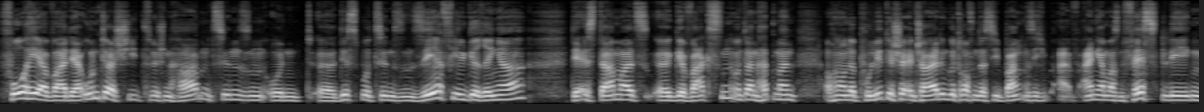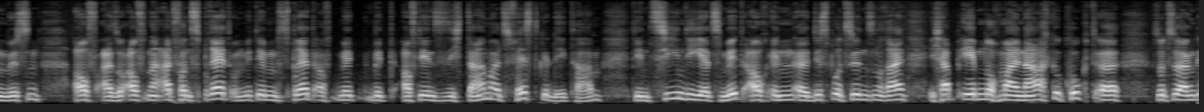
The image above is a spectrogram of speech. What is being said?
Vorher war der Unterschied zwischen Habenzinsen und äh, Dispozinsen sehr viel geringer. Der ist damals äh, gewachsen und dann hat man auch noch eine politische Entscheidung getroffen, dass die Banken sich einigermaßen festlegen müssen auf, also auf eine Art von Spread. Und mit dem Spread, auf, mit, mit, auf den sie sich damals festgelegt haben, den ziehen die jetzt mit, auch in äh, Dispozinsen rein. Ich habe eben noch mal nachgeguckt, äh, sozusagen,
